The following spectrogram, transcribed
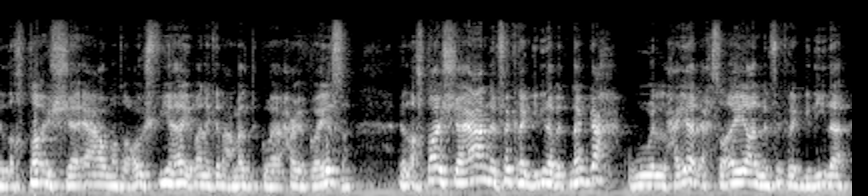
الأخطاء الشائعة وما تقعوش فيها يبقى أنا كده عملت حاجة كويسة. الأخطاء الشائعة إن الفكرة الجديدة بتنجح والحقيقة الإحصائية إن الفكرة الجديدة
